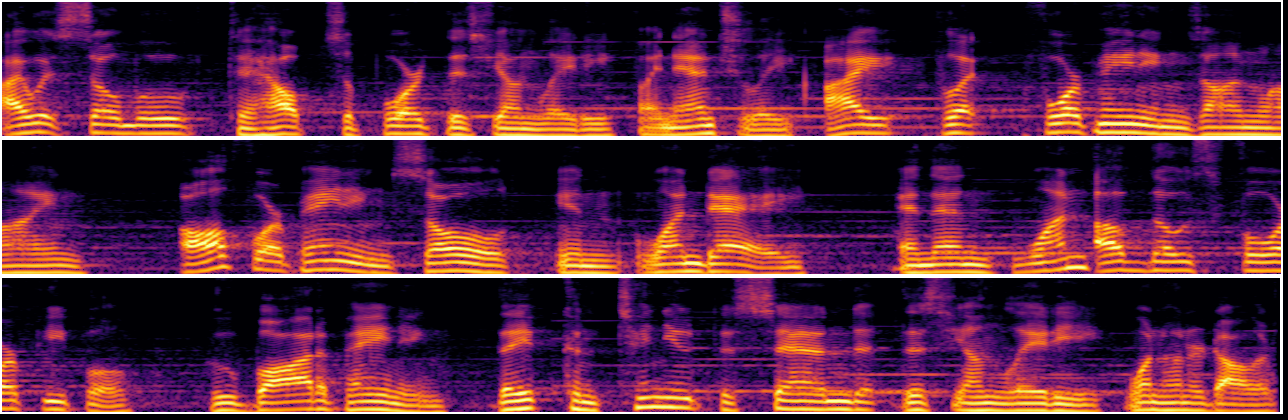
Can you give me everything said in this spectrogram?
I was so moved to help support this young lady financially. I put four paintings online. All four paintings sold in one day. And then one of those four people who bought a painting, they've continued to send this young lady $100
